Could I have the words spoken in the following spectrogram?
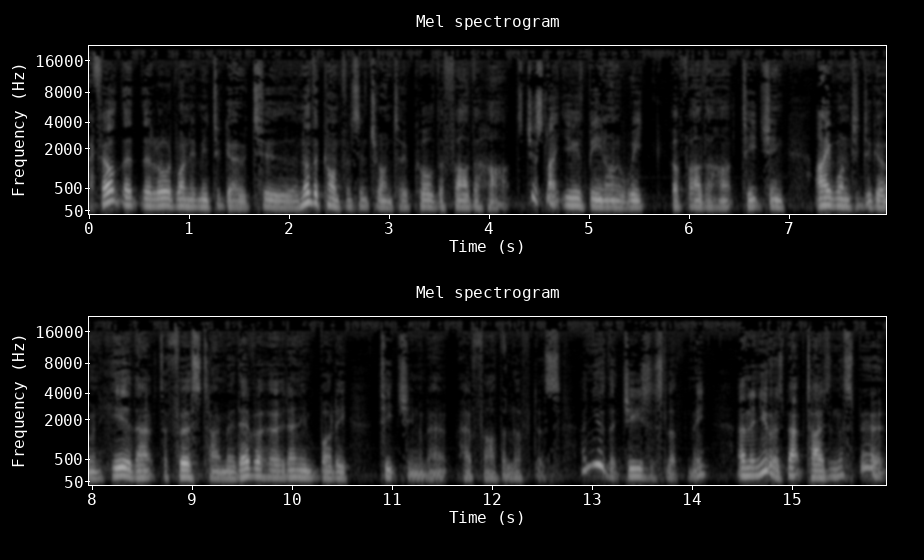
I felt that the Lord wanted me to go to another conference in Toronto called the Father Heart. Just like you've been on a week of Father Heart teaching, I wanted to go and hear that. It's the first time I'd ever heard anybody teaching about how Father loved us. I knew that Jesus loved me, and I knew I was baptized in the Spirit.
